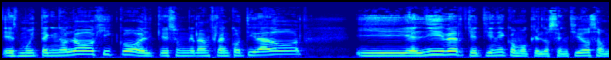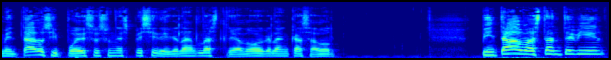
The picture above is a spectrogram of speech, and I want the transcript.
es muy tecnológico, el que es un gran francotirador y el líder que tiene como que los sentidos aumentados y por eso es una especie de gran rastreador, gran cazador. Pintado bastante bien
